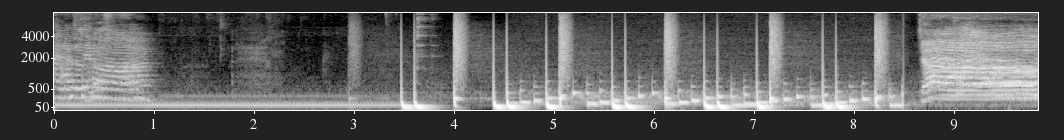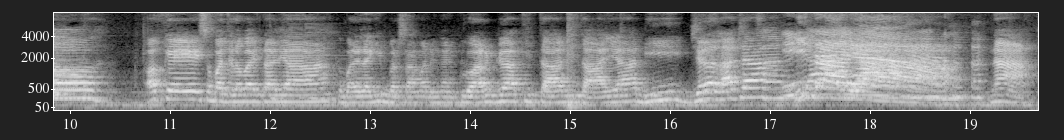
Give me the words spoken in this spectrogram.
Halo, semua. Ciao. Oke, sobat Jelajah Italia, kembali lagi bersama dengan keluarga kita di Italia di Jelajah Italia. Nah,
